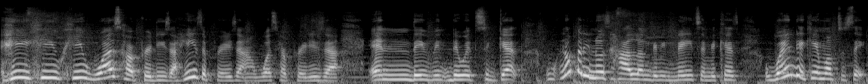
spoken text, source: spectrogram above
he he he was her producer. He's a producer and was her producer. And they've been they were together nobody knows how long they've been dating because when they came up to say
